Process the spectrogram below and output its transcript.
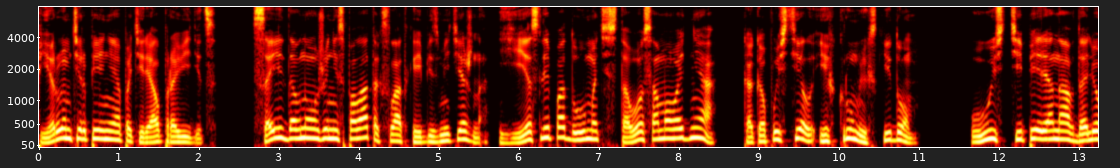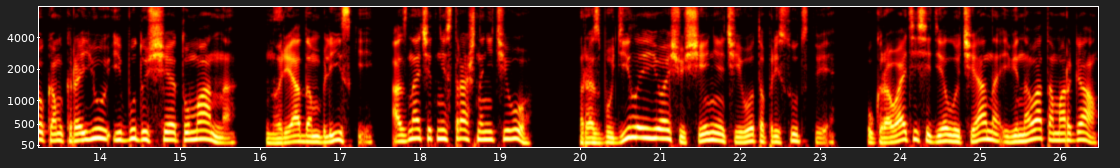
Первым терпение потерял провидец. Саиль давно уже не спала так сладко и безмятежно, если подумать, с того самого дня, как опустел их крумлихский дом. Пусть теперь она в далеком краю и будущее туманно, но рядом близкий, а значит не страшно ничего. Разбудило ее ощущение чьего-то присутствия, у кровати сидел Лучано и виновато моргал.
